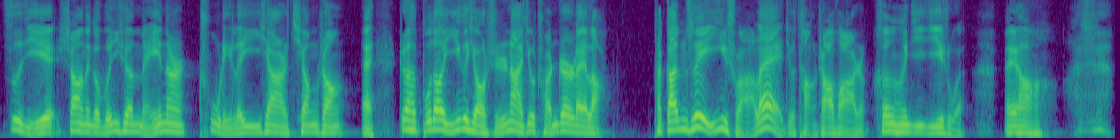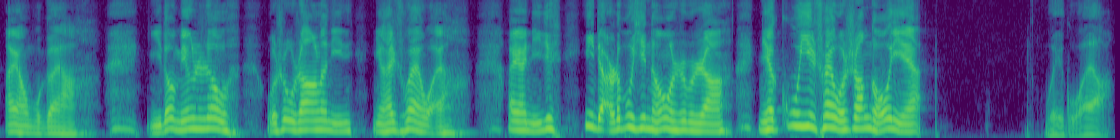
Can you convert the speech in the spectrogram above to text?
自己上那个文宣梅那儿处理了一下枪伤，哎，这还不到一个小时呢，就传这儿来了。他干脆一耍赖，就躺沙发上，哼哼唧唧说：“哎呀，哎呀，五哥呀，你都明知道我我受伤了，你你还踹我呀？哎呀，你就一点都不心疼我是不是啊？你还故意踹我伤口，你魏国呀，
